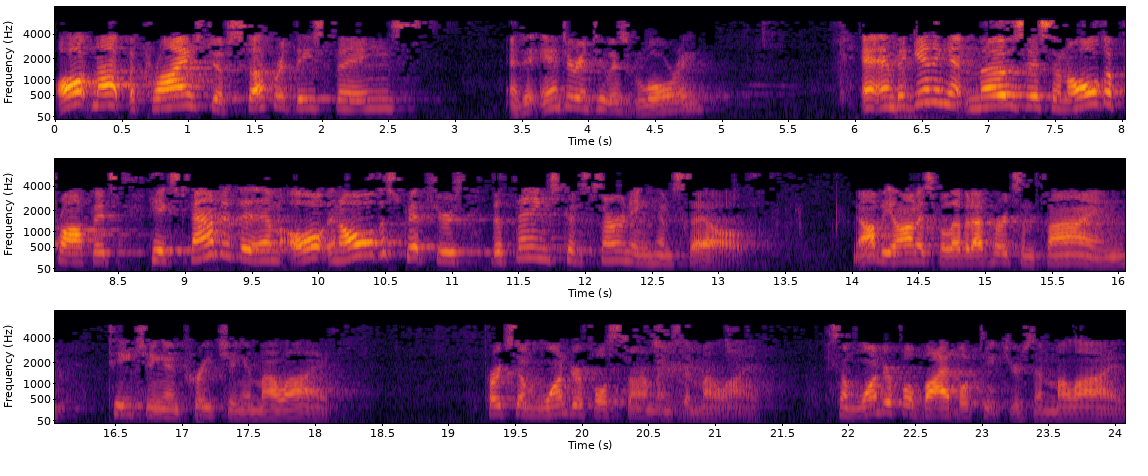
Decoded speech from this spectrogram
Ought not the Christ to have suffered these things and to enter into his glory? And beginning at Moses and all the prophets, he expounded to them all, in all the scriptures the things concerning himself. Now, I'll be honest, beloved, I've heard some fine teaching and preaching in my life. Heard some wonderful sermons in my life. Some wonderful Bible teachers in my life.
